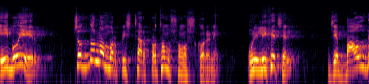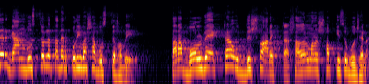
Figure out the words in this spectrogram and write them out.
এই বইয়ের চোদ্দ নম্বর পৃষ্ঠার প্রথম সংস্করণে উনি লিখেছেন যে, বাউলদের গান বুঝতে হলে তাদের পরিভাষা বুঝতে হবে। তারা বলবে একটা, উদ্দেশ্য আরেকটা। সাধারণ মানুষ সব কিছু বুঝে না।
